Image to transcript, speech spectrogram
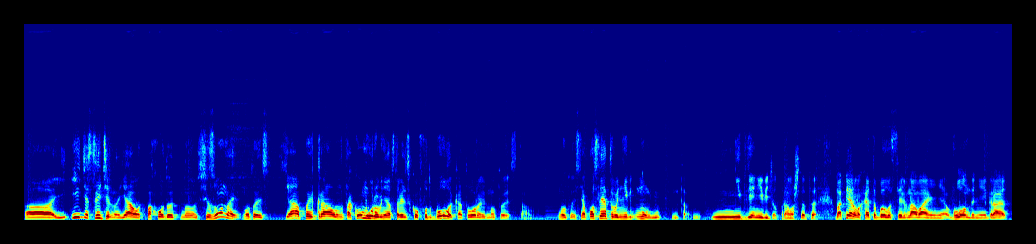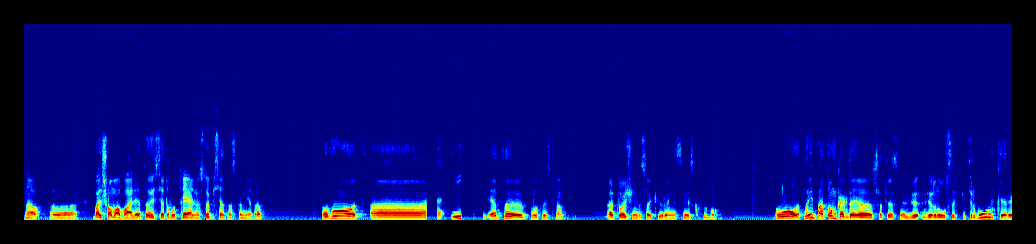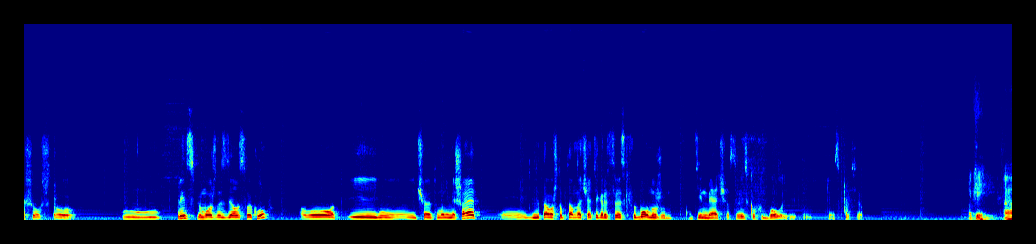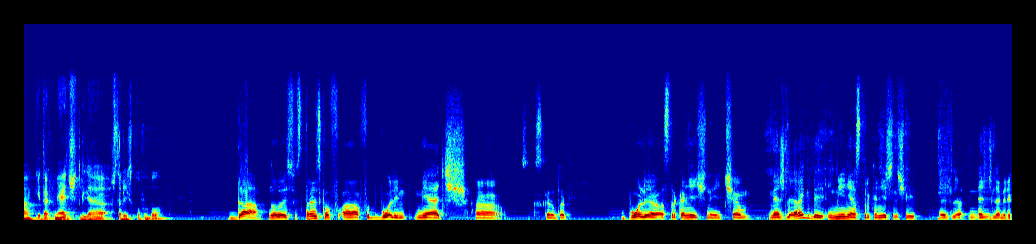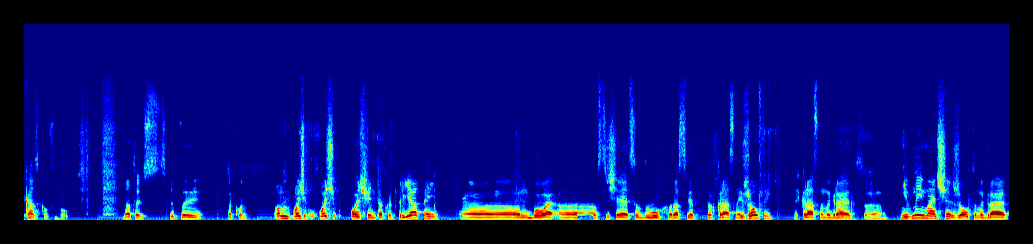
И, и действительно, я вот по ходу ну, сезона, ну, то есть я поиграл на таком уровне австралийского футбола, который, ну, то есть там ну, то есть я после этого ни, ну, там, нигде не видел, потому что это, во-первых, это было соревнование, в Лондоне играют на э, большом овале, то есть это вот реально 150 на 100 метров. Вот, э, и это, ну, то есть там, это очень высокий уровень австралийского футбола. Вот, ну и потом, когда я, соответственно, вернулся в Петербург, я решил, что, в принципе, можно сделать свой клуб, вот, и ничего этому не мешает для того, чтобы там начать играть в австралийский футбол, нужен один мяч австралийского футбола, и, и в принципе, все. Окей. Okay. А, итак, мяч для австралийского футбола. Да, ну то есть в австралийском а, футболе мяч, а, скажем так, более остроконечный, чем мяч для регби, и менее остроконечный, чем мяч для, мяч для американского футбола. Да, то есть это такой... Он очень, очень, очень такой приятный, Э, он бывает, э, встречается в двух расцветках, красный и желтый. То есть красным играют э, дневные матчи, желтым играют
